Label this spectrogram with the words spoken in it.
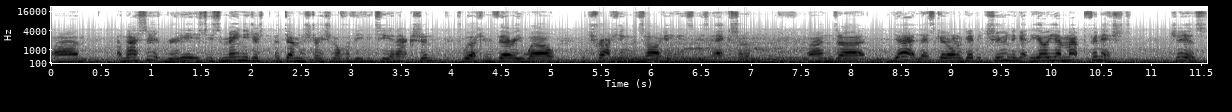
Um, and that's it really, it's, it's, mainly just a demonstration of the VVT in action. It's working very well, the tracking, the targeting is, is excellent. And uh, yeah, let's get on and get it tuned and get the OEM map finished. Cheers.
